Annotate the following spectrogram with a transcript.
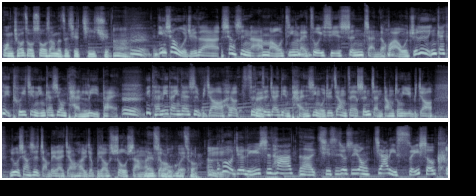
网球肘受伤的这些肌群，嗯。嗯。因为像我觉得啊，像是拿毛巾来做一些伸展的话，我觉得应该可以推荐的应该是用弹力带，嗯，因为弹力带应该是比较还有增增加一点弹性，我觉得这样在伸展当中也比较，如果像是长辈来讲的话，比较比较受伤啊，比较不会。没错，嗯。不过我觉得吕医师他呃，其实就是用家里随手可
